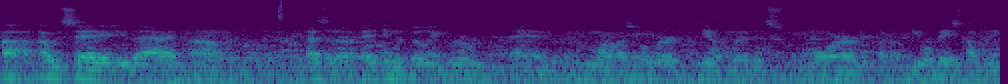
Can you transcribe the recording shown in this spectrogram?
Uh, I would say that um, as a in the building group and more or less what we're dealing with, it's more of a people-based company.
